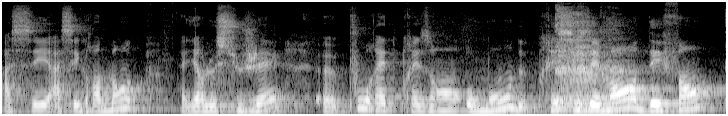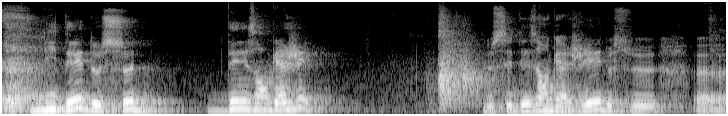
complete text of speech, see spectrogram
assez, assez grandement, c'est-à-dire le sujet pour être présent au monde, précisément défend l'idée de se désengager, de se désengager, de se, euh,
